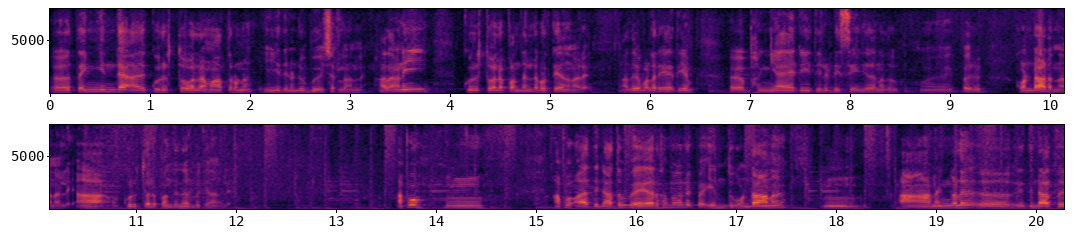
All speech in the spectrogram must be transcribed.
തെങ്ങിന്റെ ആ കുരുത്തോല മാത്രമാണ് ഈ ഇതിനുവേണ്ടി ഉപയോഗിച്ചിട്ടുള്ളത്. അതാണ് ഈ കുരുത്തോല പന്തലിന്റെ പ്രത്യേകത എന്നാലേ അത് വളരെയധികം ഭംഗിയായ രീതിയിൽ ഡിസൈൻ ചെയ്താണ് ഇപ്പോൾ ഒരു കൊണ്ടാടുന്നതാണല്ലേ ആ കുരുത്തോല പന്തൽ നിർമ്മിക്കുന്നതാണല്ലേ അപ്പോൾ അപ്പോൾ അതിന്റെ അകത്ത് വേറെ സംഭവം ഇപ്പോൾ എന്തുകൊണ്ടാണ് ആണുങ്ങൾ ഇതിന്റെ അകത്ത്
